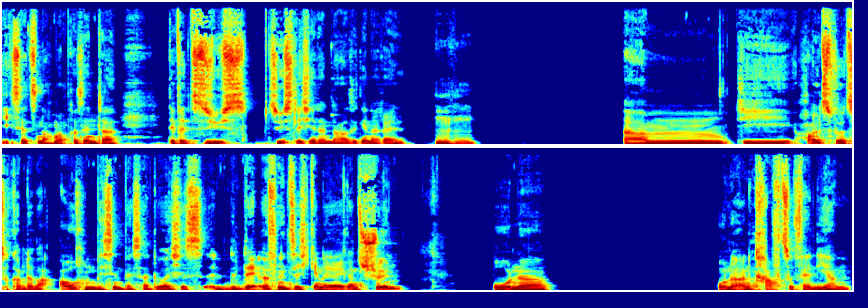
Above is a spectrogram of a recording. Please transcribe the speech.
die ist jetzt noch mal präsenter. Der wird süß, süßlich in der Nase generell. Mhm. Ähm, die Holzwürze kommt aber auch ein bisschen besser durch. Es, der öffnet sich generell ganz schön, ohne, ohne an Kraft zu verlieren.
